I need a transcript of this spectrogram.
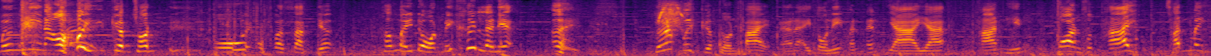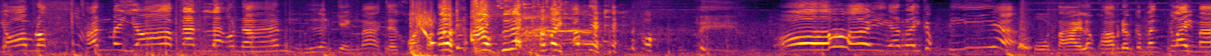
มึงนี่นะโอ้ยเกือบชน โอ้ยอุปสรรคเยอะทำไมโดดไม่ขึ้นล่ะเนี่ย เอ้ยเฮ้ยเอ้ยเกือบโดนป้ายนะนะไอตัวนี้มันนั่นยายาทานหินก้อนสุดท้าย ฉันไม่ยอมหรอก ฉันไม่ยอมนั่นแหละเอานั้น เพื่อนเก่งมากเจอคอนเออเอาเพื่อนทำไมทำอย่างนั้น โอ้ย อะไรครับเนี่ยโอ้ ตายแล้วความเร็วกำลังใกล้มา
